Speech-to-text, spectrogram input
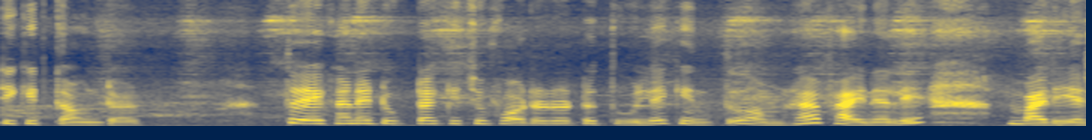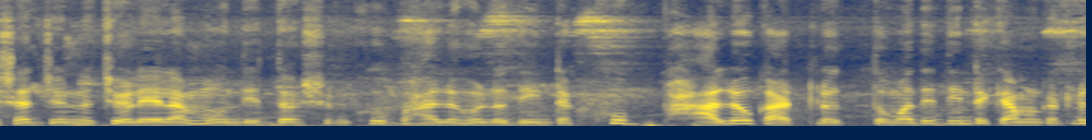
টিকিট কাউন্টার। তো এখানে টুকটাক কিছু ফটো টটো তুলে কিন্তু আমরা ফাইনালি বাড়ি আসার জন্য চলে এলাম। মন্দির দর্শন খুব ভালো হলো, দিনটা খুব ভালো কাটলো। তোমাদের দিনটা কেমন কাটলো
